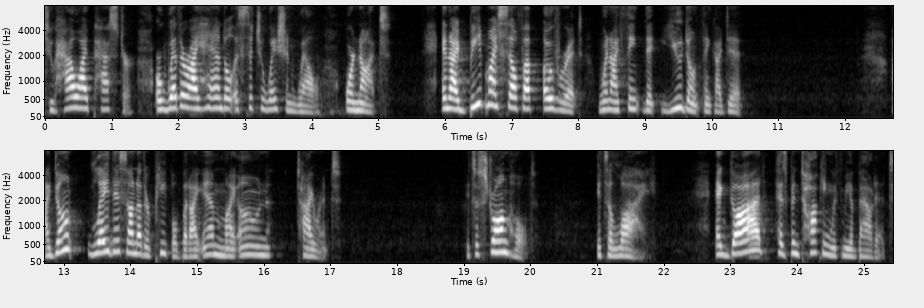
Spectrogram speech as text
to how I pastor or whether I handle a situation well or not. And I beat myself up over it when I think that you don't think I did. I don't lay this on other people, but I am my own tyrant. It's a stronghold, it's a lie. And God has been talking with me about it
